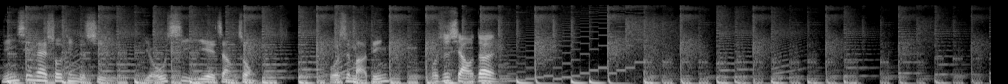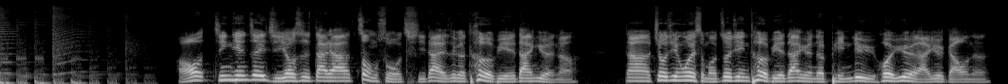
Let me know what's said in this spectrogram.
您现在收听的是《游戏业障重》，我是马丁，我是小邓。好，今天这一集又是大家众所期待的这个特别单元啊。那究竟为什么最近特别单元的频率会越来越高呢？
